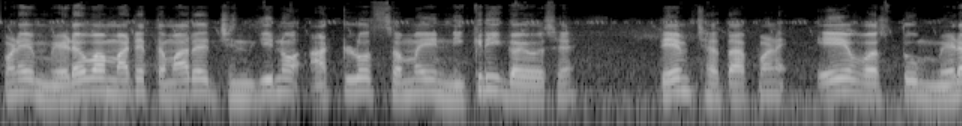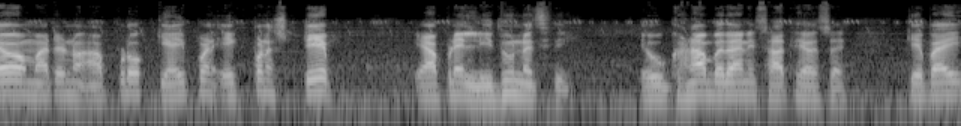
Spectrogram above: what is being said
પણ એ મેળવવા માટે તમારે જિંદગીનો આટલો સમય નીકળી ગયો છે, તેમ છતાં પણ એ વસ્તુ મેળવવા માટેનો આપણો ક્યાંય પણ એક પણ સ્ટેપ એ આપણે લીધું નથી. એવું ઘણા બધાની સાથે હશે કે ભાઈ,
